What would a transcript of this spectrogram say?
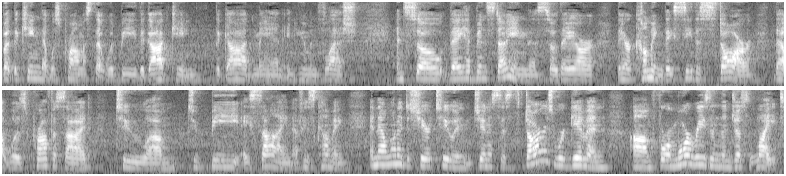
but the king that was promised that would be the God king, the God man in human flesh. And so they had been studying this. So they are they are coming. They see the star that was prophesied to um, to be a sign of his coming. And I wanted to share too in Genesis, stars were given um, for more reason than just light.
